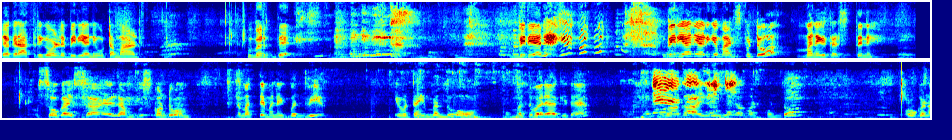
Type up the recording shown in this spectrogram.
ಇವಾಗ ರಾತ್ರಿಗೆ ಒಳ್ಳೆ ಬಿರಿಯಾನಿ ಊಟ ಮಾಡಿ ಬರ್ದೆ ಬಿರಿಯಾನಿ ಬಿರಿಯಾನಿ ಅಡುಗೆ ಮಾಡಿಸ್ಬಿಟ್ಟು ಮನೆಗೆ ಕಳಿಸ್ತೀನಿ. ಸೊ ಗೈಸ್ ಎಲ್ಲ ಮುಗಿಸ್ಕೊಂಡು ನಮ್ಮ ಅತ್ತೆ ಮನೆಗೆ ಬಂದ್ವಿ. ಇವಾಗ ಟೈಮ್ ಬಂದು ಒಂಬತ್ತುವರೆ ಆಗಿದೆ. ಇವಾಗ ಇಲ್ಲಿ ಊಟ ಮಾಡಿಕೊಂಡು ಹೋಗೋಣ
